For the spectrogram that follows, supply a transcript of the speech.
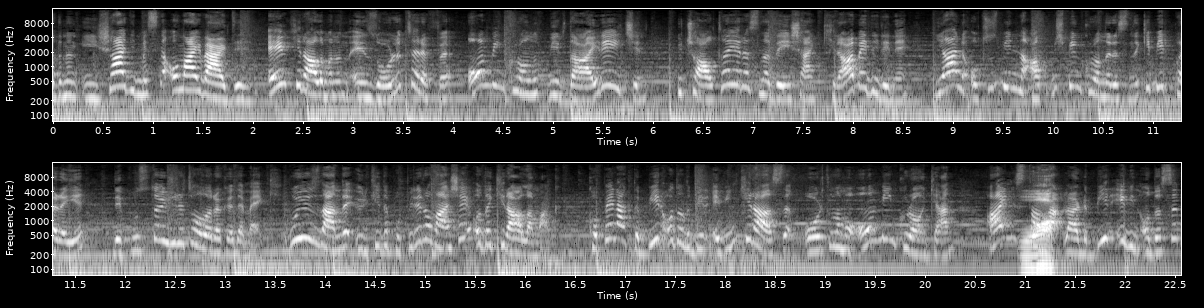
adanın inşa edilmesine onay verdi. Ev kiralamanın en zorlu tarafı 10 bin kronluk bir daire için 3-6 ay arasında değişen kira bedelini yani 30 bin ile 60 bin kron arasındaki bir parayı depozito ücreti olarak ödemek. Bu yüzden de ülkede popüler olan şey oda kiralamak. Kopenhag'da bir odalı bir evin kirası ortalama 10 bin kronken aynı standartlarda bir evin odası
